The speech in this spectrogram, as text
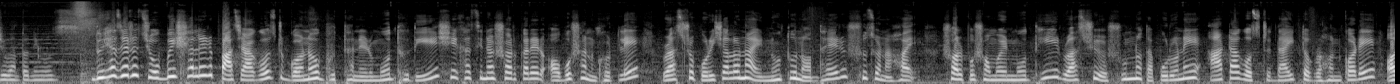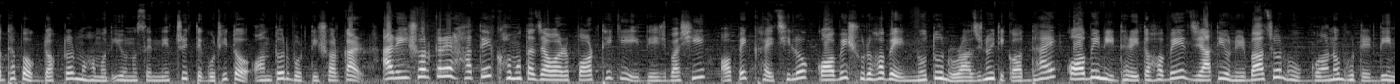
যুগান্ত নিউজ। দুই হাজার চব্বিশ সালের পাঁচ আগস্ট গণ অভ্যুত্থানের মধ্য দিয়ে শেখ হাসিনা সরকারের অবসান ঘটলে রাষ্ট্র পরিচালনায় নতুন অধ্যায়ের সূচনা হয়। স্বল্প সময়ের মধ্যেই রাষ্ট্রীয় শূন্যতা পূরণে আট আগস্ট দায়িত্ব গ্রহণ করে অধ্যাপক ডক্টর মোহাম্মদ ইউনুসের নেতৃত্বে গঠিত অন্তর্বর্তী সরকার। আর এই সরকারের হাতে ক্ষমতা যাওয়ার পর থেকেই দেশবাসী অপেক্ষায় ছিল কবে শুরু হবে নতুন রাজনৈতিক অধ্যায়, কবে নির্ধারিত হবে জাতীয় নির্বাচন ও গণভোটের দিন।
